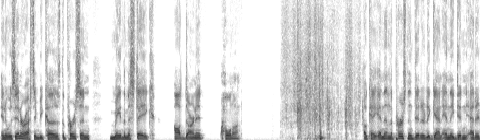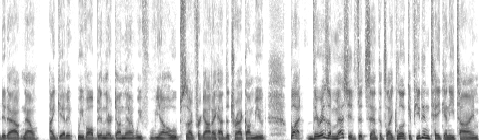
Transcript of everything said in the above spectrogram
and it was interesting because the person made the mistake. Oh, darn it. Hold on. Okay. And then the person did it again and they didn't edit it out. Now, I get it. We've all been there, done that. We've, you know, oops, I forgot I had the track on mute. But there is a message that's sent that's like, look, if you didn't take any time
